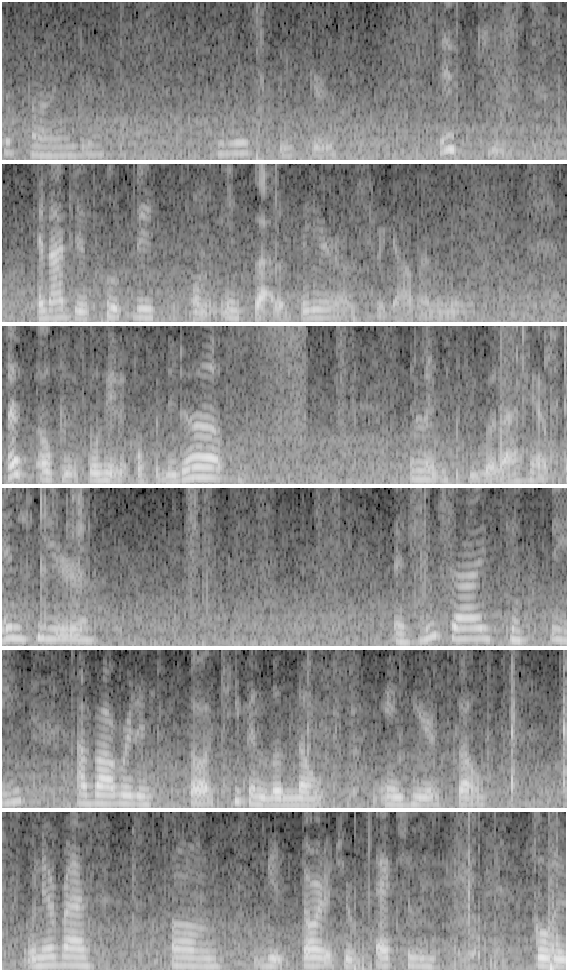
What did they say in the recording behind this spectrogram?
The binder. Little stickers. It's cute. And I just hooked this on the inside of there. I'll show y'all in a minute. Let's open it. Go ahead and open it up. And let me see what I have in here. As you guys can see, I've already started keeping little notes in here. So whenever I um, get started to actually go to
